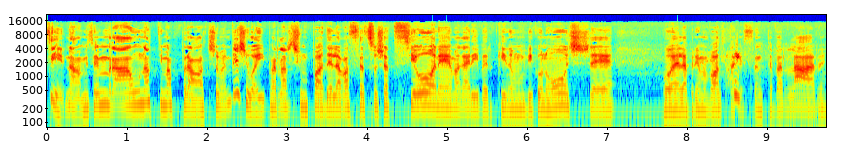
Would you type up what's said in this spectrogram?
Sì, no, mi sembra un ottimo approccio, ma invece vuoi parlarci un po' della vostra associazione, magari per chi non vi conosce o è la prima volta sì. che sente parlare?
